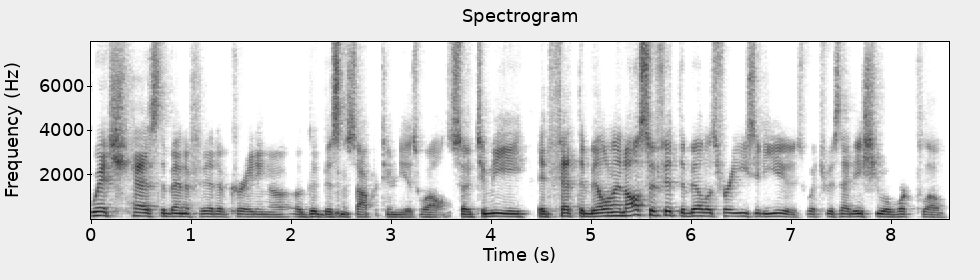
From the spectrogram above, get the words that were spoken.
which has the benefit of creating a, a, good business opportunity as well. So to me, it fit the bill and it also fit the bill as very easy to use, which was that issue of workflow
